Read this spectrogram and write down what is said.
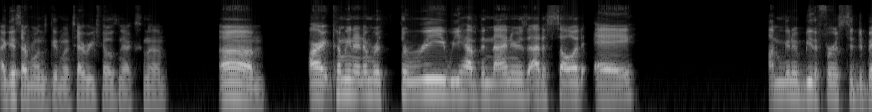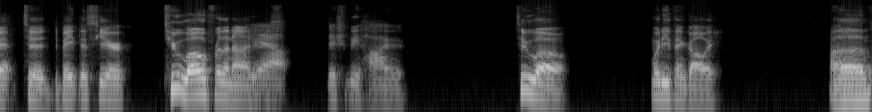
I guess everyone's good when Tyreek Hill's next to them. Um, all right, coming at number three, we have the Niners at a solid A. I'm gonna be the first to debate to debate this here. Too low for the Niners. Yeah. They should be higher. Too low. What do you think, Ollie? Um,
